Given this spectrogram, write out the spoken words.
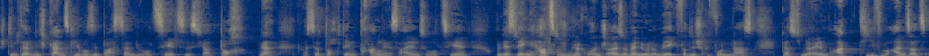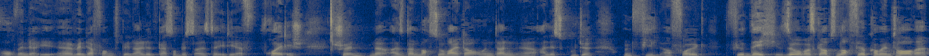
Stimmt ja nicht ganz, lieber Sebastian, du erzählst es ja doch. Ne? Du hast ja doch den Drang, es allen zu erzählen. Und deswegen herzlichen Glückwunsch. Also wenn du einen Weg für dich gefunden hast, dass du mit einem aktiven Ansatz, auch wenn der, äh, wenn der Fonds beinhaltet, besser bist als der ETF, freu dich. Schön. Ne? Also dann mach so weiter und dann äh, alles Gute und viel Erfolg für dich. So, was gab's noch für Kommentare?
